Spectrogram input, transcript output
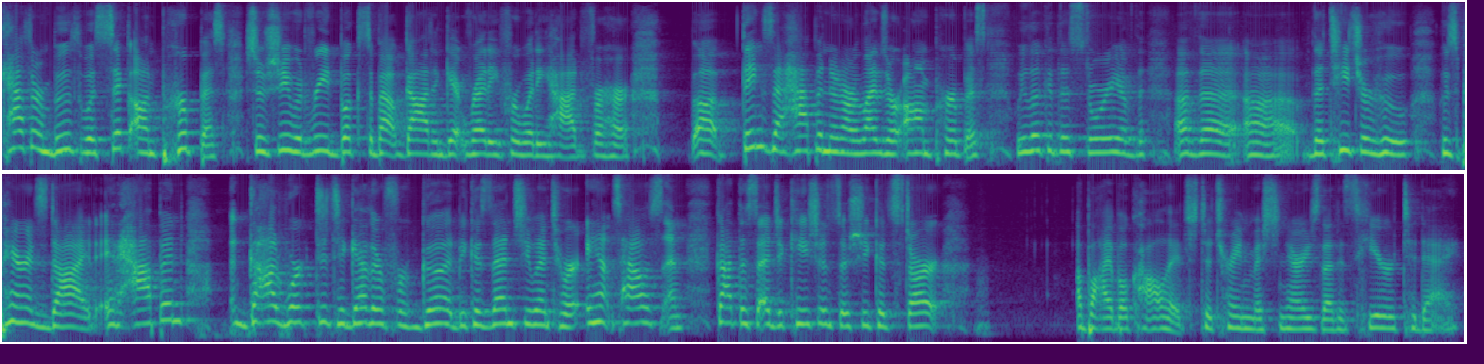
Catherine Booth was sick on purpose, so she would read books about God and get ready for what he had for her. Uh, things that happened in our lives are on purpose. We look at the story of the of the uh, the teacher who whose parents died. It happened. God worked it together for good because then she went to her aunt's house and got this education so she could start a Bible college to train missionaries that is here today.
